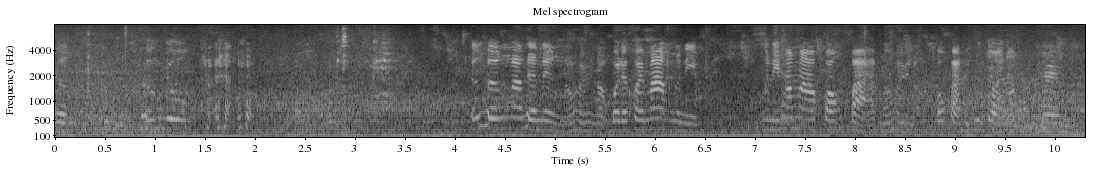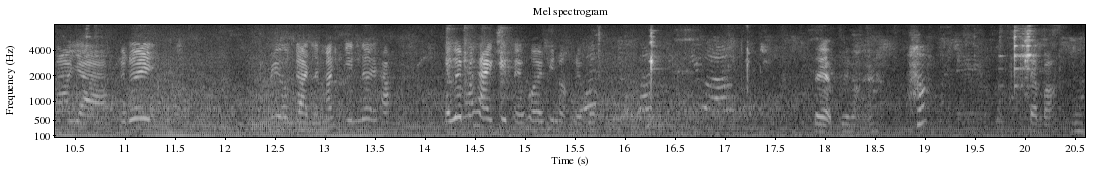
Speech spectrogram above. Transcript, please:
แมงมาเถอะเพิ่งอยู่เพิ่งเพิ่งมาเทือหนึ่งเนาะพ่อแม่พี่น้องบ่ได้ค่อยมากมื้อนี้มื้อนี้ถ้ามาเอาของฝากเนาะพ่อแม่พี่น้องของฝากให้คุณจอยเนาะแม่งมาเอายาก็เลยมีโอกาสจะมากินเลยค่ะก็เลยมาถ่ายคลิปให้พ่อแม่พี่น้องเดี๋ยวเบิ่งแสบไปหน่อยนะแซ่บปะอืม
